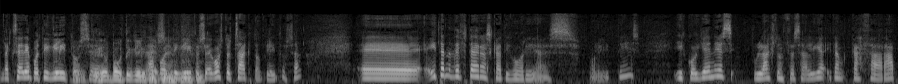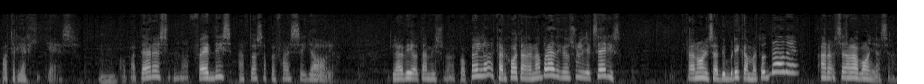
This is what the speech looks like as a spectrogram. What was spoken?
Να ξέρει από τι γλίτωσε. Από τι γλίτωσε. Από τι γλίτωσε. Εγώ στο τσάκ το γλίτωσα. Ε, ήταν δευτέρας κατηγορίας πολίτης. Οι οικογένειες, τουλάχιστον στη Θεσσαλία, ήταν καθαρά πατριαρχικές. Ο πατέρας ήταν αφέντης, αυτός απεφάσισε για όλα. Δηλαδή, όταν ήσουν κοπέλα, θα ερχόταν ένα βράδυ και θα σου έλεγε: Ξέρεις, κανόνισα την πρίκα με τον τάδε, αρα- σε αραβώνιασα.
